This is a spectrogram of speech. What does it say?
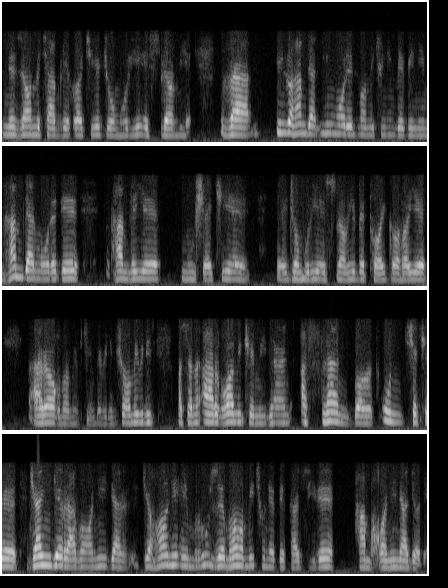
نظام تبلیغاتی جمهوری اسلامیه. و این رو هم در این مورد ما می‌تونیم ببینیم هم در مورد حمله موشکی جمهوری اسلامی به پایگاه های عراق ما می‌تونیم ببینیم. شما می‌بینید مثلا ارقامی که میدن اصلا با اون چه که جنگ روانی در جهان امروز ما می‌تونه بپذیره همخانی نداره.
